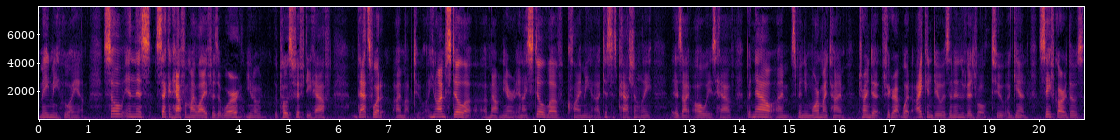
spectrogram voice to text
made me who I am. So, in this second half of my life, as it were, you know, the post 50 half, that's what I'm up to. You know, I'm still a, a mountaineer and I still love climbing uh, just as passionately as I always have. But now I'm spending more of my time trying to figure out what I can do as an individual to, again, safeguard those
